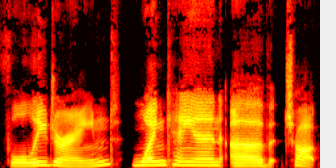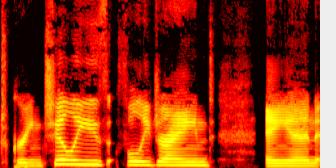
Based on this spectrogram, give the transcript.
fully drained, one can of chopped green chilies, fully drained, and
